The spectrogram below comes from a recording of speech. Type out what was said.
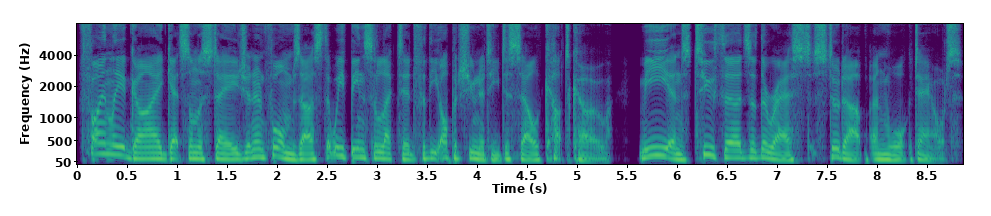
Finally, a guy gets on the stage and informs us that we've been selected for the opportunity to sell Cutco. Me and two thirds of the rest stood up and walked out.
